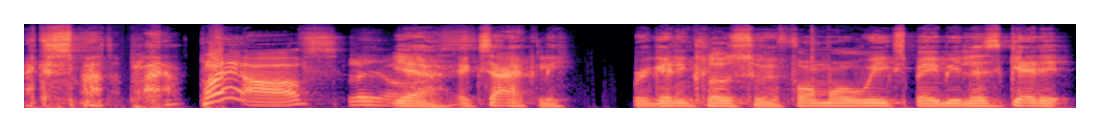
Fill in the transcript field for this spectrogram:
I can smell the playoffs. Playoffs? Playoffs. Yeah, exactly. We're getting close to it. Four more weeks, baby. Let's get it.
